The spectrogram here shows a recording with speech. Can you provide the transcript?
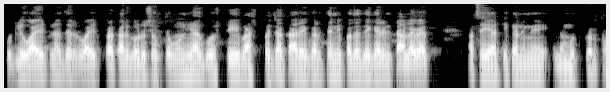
कुठली वाईट नजर वाईट प्रकार घडू शकतो म्हणून ह्या गोष्टी भाजपाच्या कार्यकर्त्यांनी पदाधिकाऱ्यांनी टाळाव्यात असं या ठिकाणी मी नमूद करतो.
